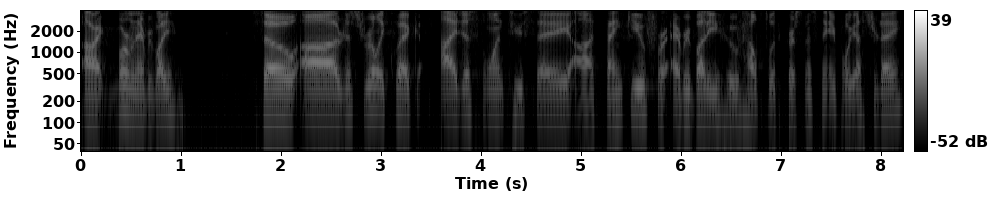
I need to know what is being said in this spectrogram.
All right, morning, everybody. So, uh, just really quick, I just want to say uh, thank you for everybody who helped with Christmas in April yesterday.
